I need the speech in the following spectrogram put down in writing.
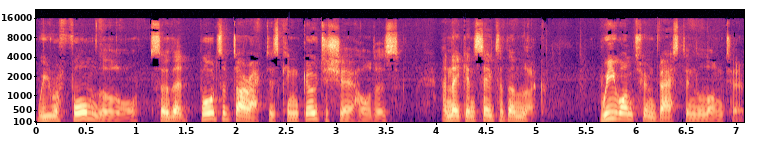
we reform the law so that boards of directors can go to shareholders and they can say to them, look, we want to invest in the long term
